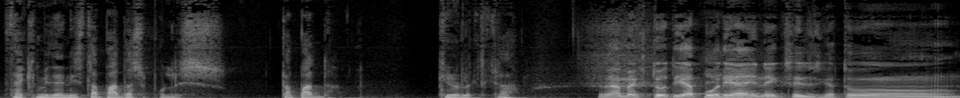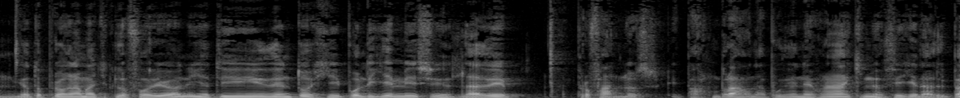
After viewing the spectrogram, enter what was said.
θα εκμηδενήσει τα πάντα σε πωλήσεις. Τα πάντα. Κυριολεκτικά. Βέβαια, μέχρι τότε η απορία ε, είναι ξέρεις, για, το, για το πρόγραμμα κυκλοφοριών, γιατί δεν το έχει πολύ γεμίσει. Δηλαδή, προφανώς υπάρχουν πράγματα που δεν έχουν ανακοινωθεί κτλ.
